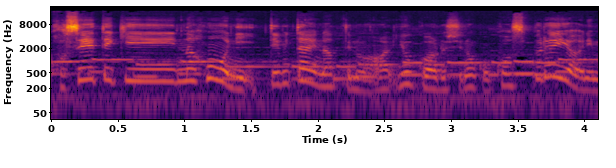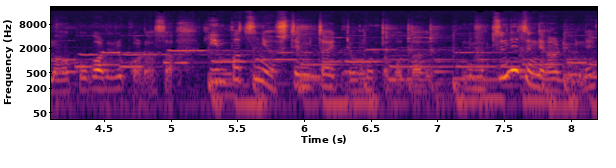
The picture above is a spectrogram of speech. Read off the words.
個性的な方に行ってみたいなっていうのはよくあるしなんかコスプレイヤーにも憧れるからさ金髪にはしてみたいって思ったことあるでも常々あるよね。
